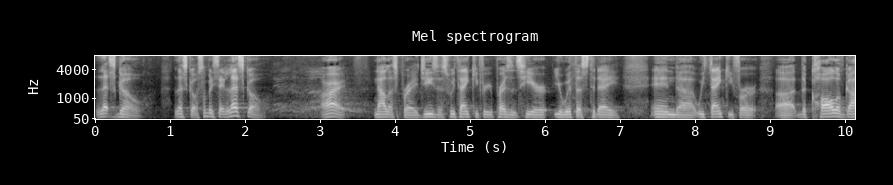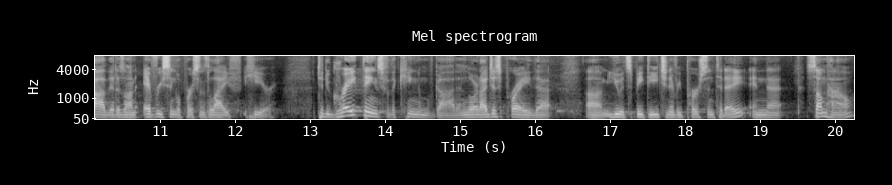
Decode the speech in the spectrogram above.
Let's Go. Let's Go. Somebody say, Let's go. Let's go. All right. Now let's pray. Jesus, we thank you for your presence here. You're with us today. And uh, we thank you for uh, the call of God that is on every single person's life here to do great things for the kingdom of God. And Lord, I just pray that um, you would speak to each and every person today and that somehow,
